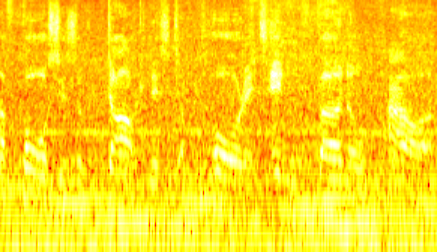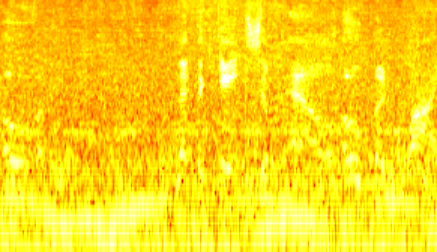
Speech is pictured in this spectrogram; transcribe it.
The forces of darkness to pour its infernal power over me. Let the gates of hell open wide.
